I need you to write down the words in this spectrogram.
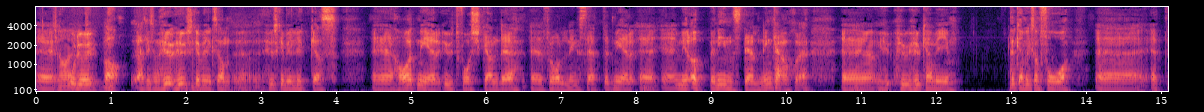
Eh, och då, ja, att liksom, hur, hur, ska vi liksom, eh, hur ska vi lyckas eh, ha ett mer utforskande eh, förhållningssätt, ett mer, eh, en mer öppen inställning kanske. Eh, hur, hur, kan vi, hur kan vi liksom få ett,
